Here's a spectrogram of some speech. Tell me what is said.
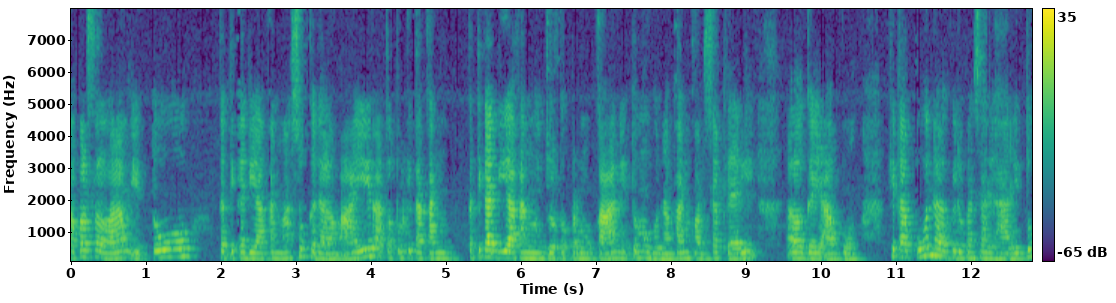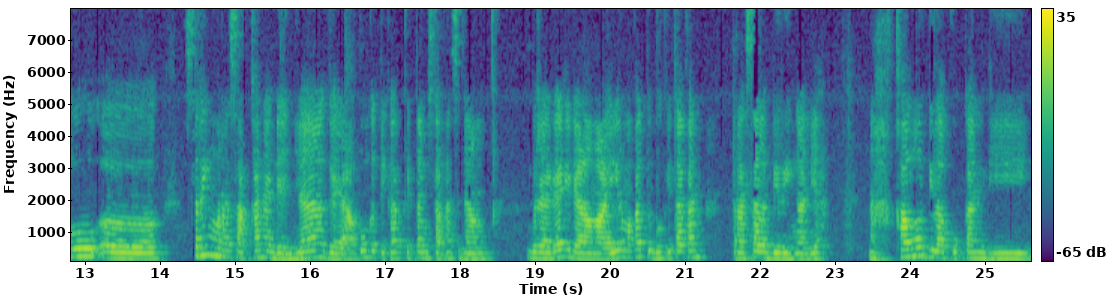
Kapal selam itu ketika dia akan masuk ke dalam air ataupun kita akan ketika dia akan muncul ke permukaan itu menggunakan konsep dari uh, gaya apung. Kita pun dalam kehidupan sehari-hari itu uh, sering merasakan adanya gaya apung ketika kita misalkan sedang berada di dalam air, maka tubuh kita akan terasa lebih ringan ya. Nah, kalau dilakukan di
